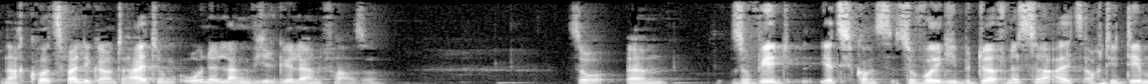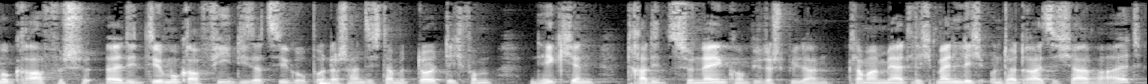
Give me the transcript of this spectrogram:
Nach kurzweiliger Unterhaltung ohne langwierige Lernphase. So, ähm, sowohl, jetzt kommt's, sowohl die Bedürfnisse als auch die demografische, äh, die Demografie dieser Zielgruppe unterscheiden sich damit deutlich vom Häkchen traditionellen Computerspielern, Klammern mehrheitlich männlich unter 30 Jahre alt,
